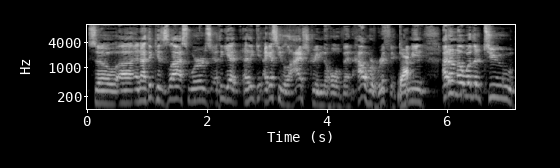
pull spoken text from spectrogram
So, uh, and I think his last words, I think he had, I think, I guess he live streamed the whole event. How horrific! Yeah. I mean, I don't know whether to.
